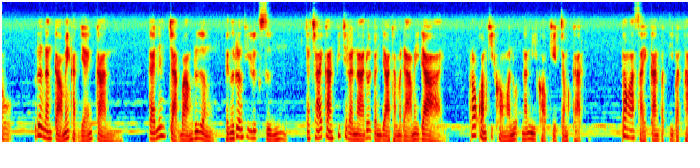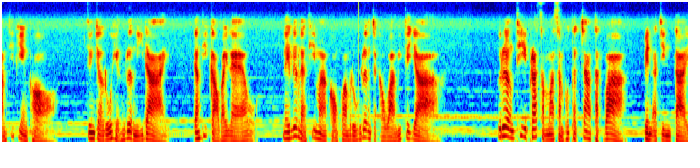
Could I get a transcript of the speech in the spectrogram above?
ว เรื่องดังกล่าวไม่ขัดแย้งกัน แต่เนื่องจากบางเรื่องเป็นเรื่องที่ลึกซึ้ง จะใช้การพิจารณาด้วยปัญญาธรรมดาไม่ได้ เพราะความคิดของมนุษย์นั้นมีขอบเขตจำกัด ต้องอาศัยการปฏิบัติธรรมที่เพียงพอ จึงจะรู้เห็นเรื่องนี้ได้ ดังที่กล่าวไว้แล้ว ในเรื่องแหล่งที่มาของความรู้เรื่องจักรวาลวิทยา เรื่องที่พระสัมมาสัมพุทธเจ้าตรัสว่า เป็นอจินไตย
